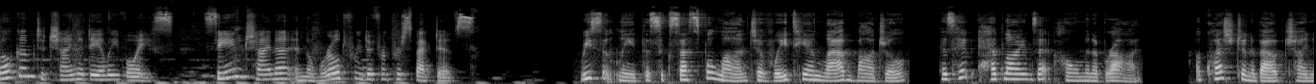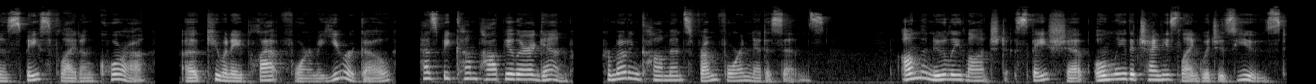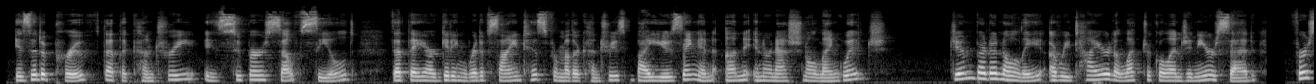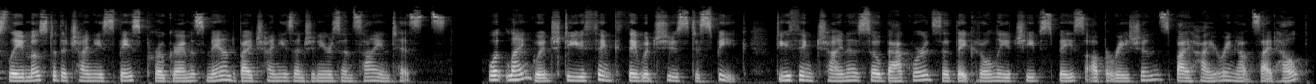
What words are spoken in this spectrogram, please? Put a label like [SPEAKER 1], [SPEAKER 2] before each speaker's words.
[SPEAKER 1] Welcome to China Daily Voice, seeing China and the world from different perspectives. Recently, the successful launch of Wentian Lab module has hit headlines at home and abroad. A question about China's spaceflight on Quora, a Q&A platform a year ago, has become popular again, promoting comments from foreign netizens. On the newly launched spaceship, only the Chinese language is used. Is it a proof that the country is super self sealed, that they are getting rid of scientists from other countries by using an uninternational language? Jim Bertagnolli, a retired electrical engineer, said Firstly, most of the Chinese space program is manned by Chinese engineers and scientists. What language do you think they would choose to speak? Do you think China is so backwards that they could only achieve space operations by hiring outside help?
